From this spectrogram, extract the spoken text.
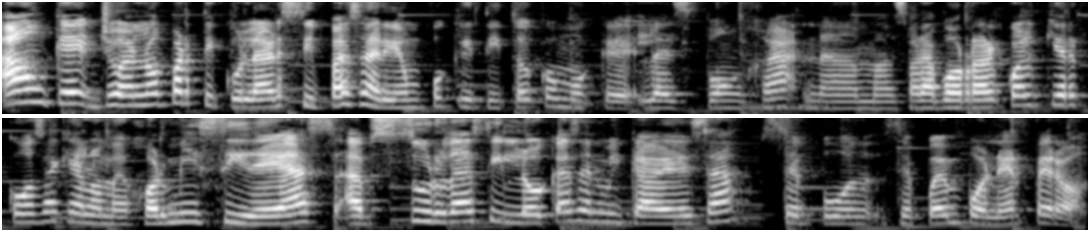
Aunque yo en lo particular sí pasaría un poquitito como que la esponja nada más para borrar cualquier cosa que a lo mejor mis ideas absurdas y locas en mi cabeza se, se pueden poner, pero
